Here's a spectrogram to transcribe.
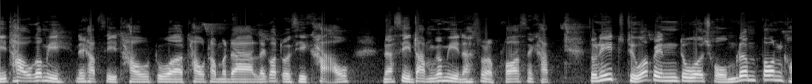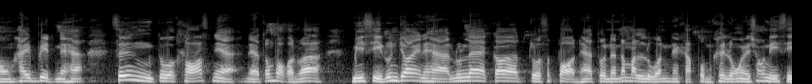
ีเทาก็มีนะครับ สีเทาตัวเทาธรรมดา แล้วก็ตัวสีขาวนะสีดำก็มีนะสำหรับคลอสนะครับ ตัวนี้ถือว่าเป็นตัวโฉมเริ่มต้นของไฮบริดนะฮะซึ่งตัวคลอสเนี่ยเนี่ยต้องบอกก่อนว่ามีสีรุ่นย่อยนะฮะรุ่นแรกก็ตัวสปอร์ตนะฮะตัวนั้นน้ำมันล้วนนะครับ ผมเคยลงในช่องนี้สี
